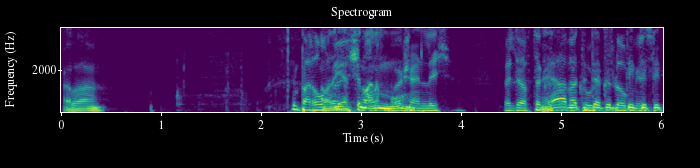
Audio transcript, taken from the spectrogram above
Aber Baron Aber der erste Mann am Mond. wahrscheinlich. Weil der auf der ja, aber die, geflogen die, die,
